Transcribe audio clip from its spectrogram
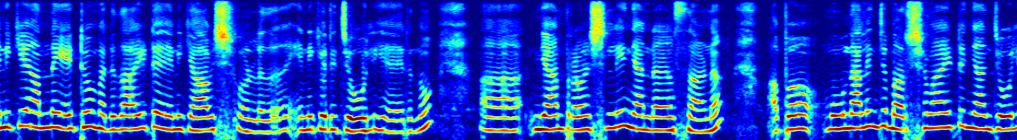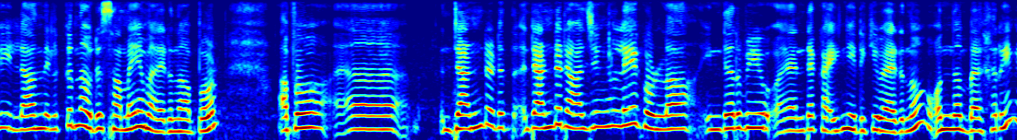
എനിക്ക് അന്ന് ഏറ്റവും വലുതായിട്ട് എനിക്ക് ആവശ്യമുള്ളത് എനിക്കൊരു ജോലിയായിരുന്നു. ഞാൻ പ്രൊഫഷണലി ഞാൻ നേഴ്സാണ്. അപ്പോൾ മൂന്നാലഞ്ച് വർഷമായിട്ട് ഞാൻ ജോലി ഇല്ലാതെ നിൽക്കുന്ന ഒരു സമയമായിരുന്നു അപ്പോൾ. അപ്പോൾ രണ്ടിടത്ത് രണ്ട് രാജ്യങ്ങളിലേക്കുള്ള ഇന്റർവ്യൂ എന്റെ കഴിഞ്ഞിരിക്കുമായിരുന്നു ഒന്ന് ബഹ്റിൻ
